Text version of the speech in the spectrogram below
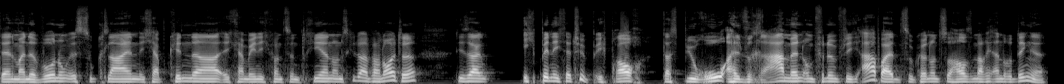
denn meine Wohnung ist zu klein, ich habe Kinder, ich kann mich nicht konzentrieren und es gibt einfach Leute, die sagen, ich bin nicht der Typ, ich brauche das Büro als Rahmen, um vernünftig arbeiten zu können und zu Hause mache ich andere Dinge.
